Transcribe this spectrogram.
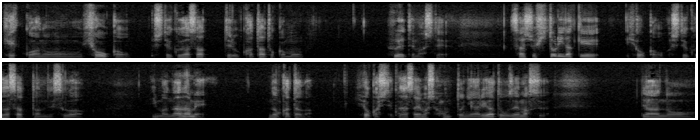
結構あの、評価をしてくださってる方とかも増えてまして、最初一人だけ評価をしてくださったんですが、今7名の方が評価してくださいました。本当にありがとうございます。で、あの、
